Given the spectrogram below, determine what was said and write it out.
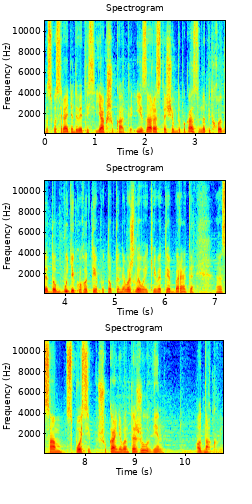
безпосередньо дивитись, як шукати. І зараз те, що буду показувати, воно підходить до будь-якого типу. Тобто, неважливо, який ви тип берете, е, сам спосіб шукання вантажу він однаковий.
